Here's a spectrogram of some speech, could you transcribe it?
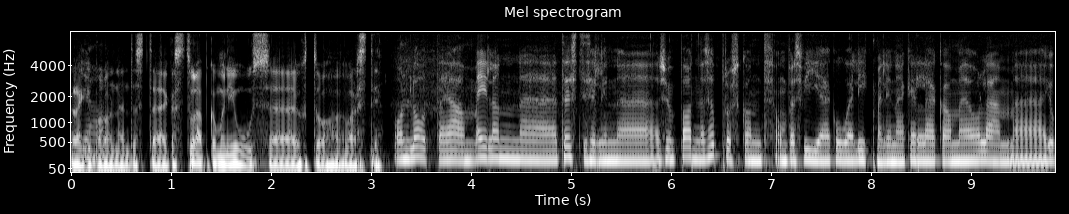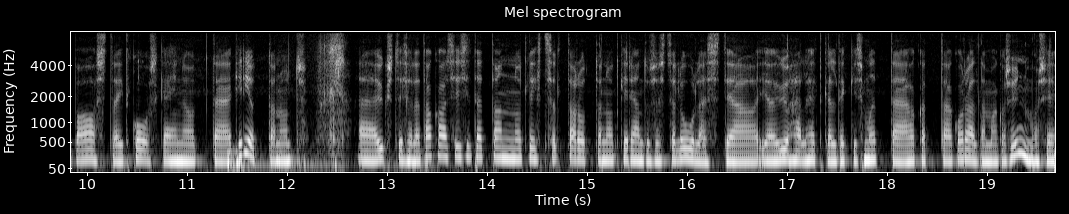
räägi palun nendest, kas tuleb ka mõni uus äh, õhtu varsti? on loota ja meil on äh, tõesti selline sümpaatne sõpruskond, umbes viie-kuueliikmeline, kellega me oleme juba aastaid koos käinud, kirjutanud, üksteisele tagasisidet andnud, lihtsalt arutanud kirjandusest ja luulest ja, ja ühel hetkel tekkis mõte hakata korraldama ka sündmusi,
